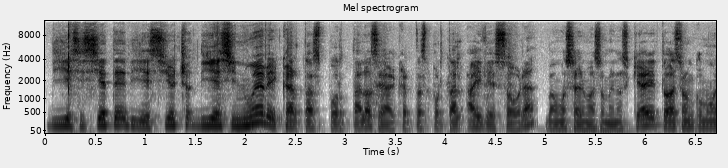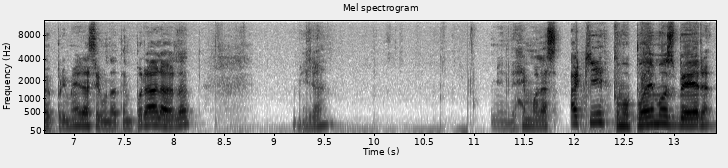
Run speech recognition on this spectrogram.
17, 18, 19 cartas portal, o sea, cartas portal hay de sobra. Vamos a ver más o menos qué hay. Todas son como de primera, segunda temporada, la verdad. Mira. Bien, dejémoslas aquí. Como podemos ver,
